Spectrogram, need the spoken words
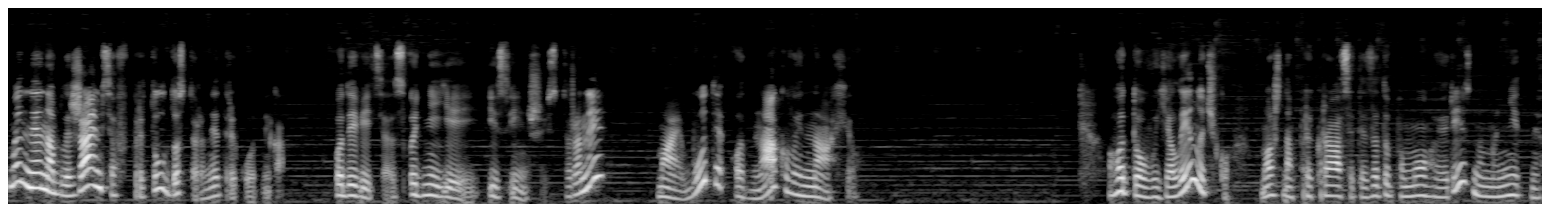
ми не наближаємося впритул до сторони трикутника. Подивіться, з однієї і з іншої сторони має бути однаковий нахил. Готову ялиночку можна прикрасити за допомогою різноманітних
